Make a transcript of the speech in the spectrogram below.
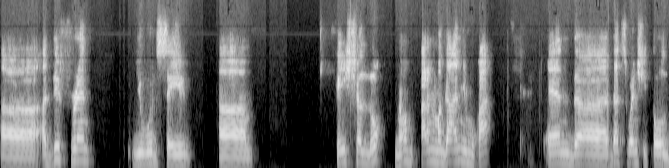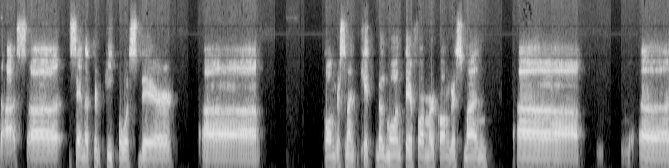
uh, a different you would say um, facial look no? Parang magaan yung mukha. And uh, that's when she told us uh, Senator Kiko was there uh, Congressman Kit Belmonte former congressman uh, uh,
